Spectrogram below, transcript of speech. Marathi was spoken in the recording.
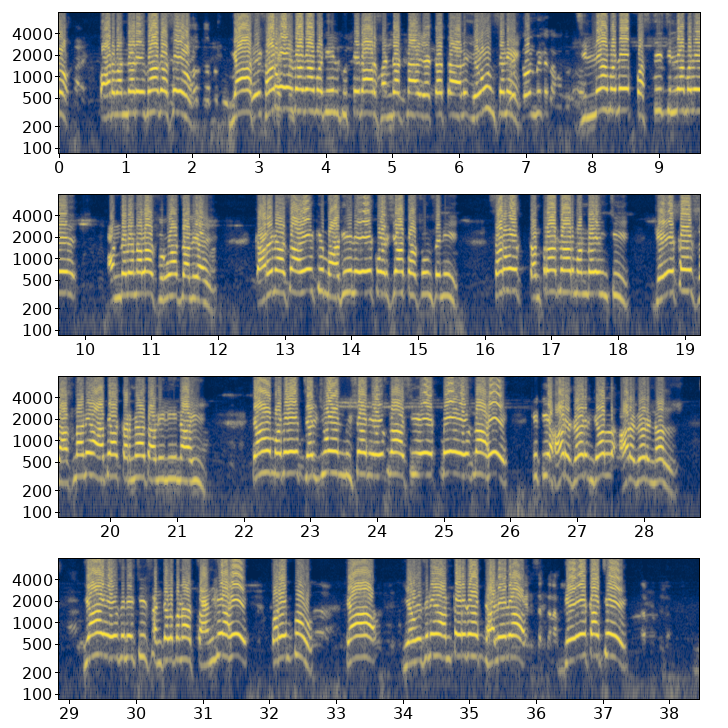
पाटबंधारे विभाग असो या सर्व विभागामधील गुत्तेदार संघटना एकत्र आले येऊन सने जिल्ह्यामध्ये पस्तीस जिल्ह्यामध्ये आंदोलनाला सुरुवात झाली आहे. कारण असं आहे की मागील एक वर्षापासून सनी सर्व कंत्राटदार मंडळींची देयक शासनाने अदा करण्यात आलेली नाही. त्यामध्ये जलजीवन मिशन योजना अशी एकमेव योजना आहे की ती हर घर जल हर घर नल. या योजनेची संकल्पना चांगली आहे परंतु त्या योजनेअंतर्गत झालेल्या देयकाचे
